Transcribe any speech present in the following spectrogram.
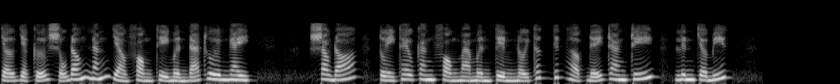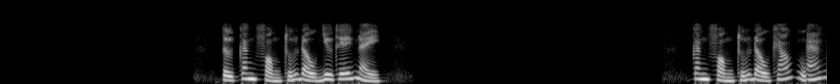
chợ và cửa sổ đón nắng vào phòng thì mình đã thuê ngay. Sau đó, tùy theo căn phòng mà mình tìm nội thất thích hợp để trang trí, Linh cho biết. Từ căn phòng thử đầu như thế này. Căn phòng thử đầu khá vụ án,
